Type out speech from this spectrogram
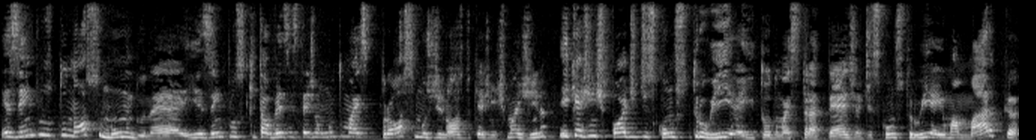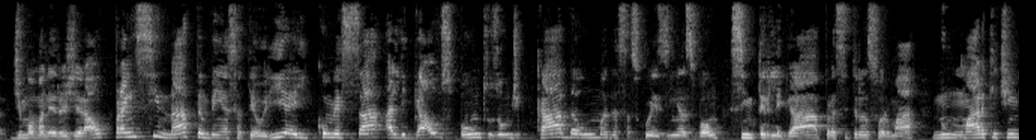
exemplos do nosso mundo, né? E exemplos que talvez estejam muito mais próximos de nós do que a gente imagina e que a gente pode desconstruir aí toda uma estratégia, desconstruir aí uma marca de uma maneira geral para ensinar também essa teoria e começar a ligar os pontos onde cada uma dessas coisinhas vão se interligar para se transformar num marketing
